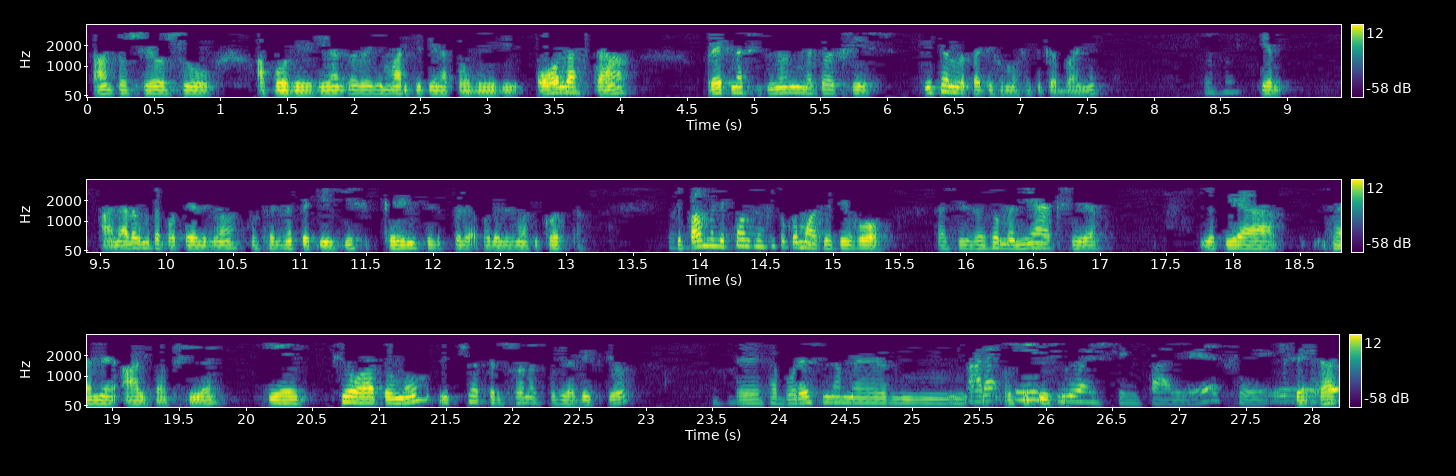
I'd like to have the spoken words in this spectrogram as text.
αν το SEO σου αποδίδει, αν το marketing αποδίδει. Όλα αυτά πρέπει να ξεκινούν με το εξής. Τι θέλω να πετύχω με αυτή την καμπάνια; Μμμ. και ανάλογα με το αποτέλεσμα που θέλεις να πετύχεις, κρίνεις την αποτελεσματικότητα. Και πάμε λοιπόν σε αυτό το κομμάτι ότι εγώ θα συνδεθώ με μια αξία η οποία θα είναι αλφα αξία και ποιο άτομο ή ποια περσόνα στο διαδίκτυο ε, θα μπορέσει να με μ, Άρα προσεγγίσει. influencing πάλι, έτσι. Είναι Ξεκάθαρα.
